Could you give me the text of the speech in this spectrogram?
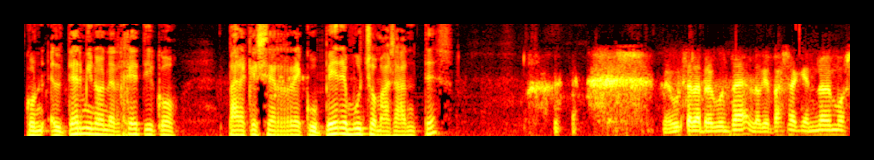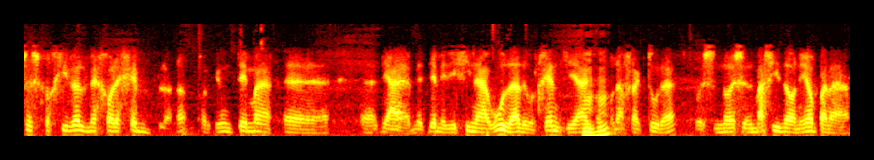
con el término energético, para que se recupere mucho más antes? Me gusta la pregunta, lo que pasa es que no hemos escogido el mejor ejemplo, ¿no? Porque un tema eh, de, medicina aguda, de urgencia, como una fractura, pues no es el más idóneo para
